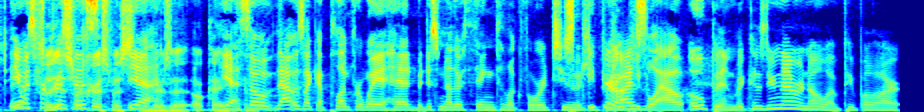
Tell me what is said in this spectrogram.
approved. It was for so Christmas. It is for Christmas. Yeah. And there's a okay. yeah, so that was like a plug for way ahead, but just another thing to look forward to. just to keep your bring eyes people out. open because you never know what people are.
